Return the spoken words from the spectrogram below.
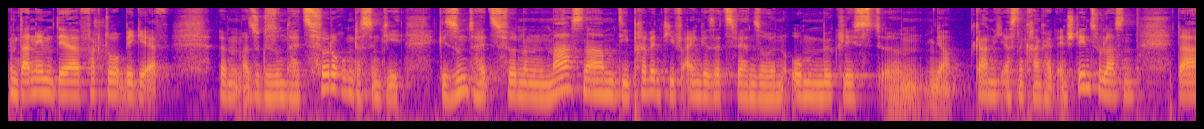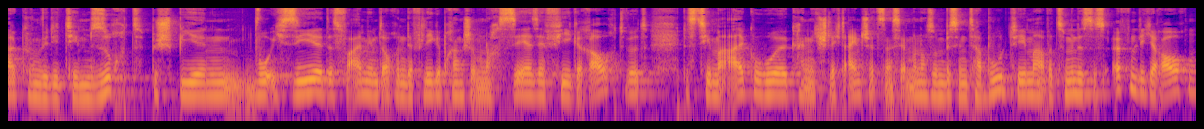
Und dann eben der Faktor BGF, ähm, also Gesundheitsförderung. Das sind die gesundheitsfördernden Maßnahmen, die präventiv eingesetzt werden sollen, um möglichst ähm, ja, gar nicht erst eine Krankheit entstehen zu lassen. Da können wir die Themen Sucht bespielen, wo ich sehe, dass vor allem eben auch in der Pflegebranche immer noch sehr, sehr viel geraucht wird. Das Thema Alkohol kann ich schlecht einschätzen, das ist ja immer noch so ein bisschen Tabuthema, aber zumindest das öffentliche Rauchen,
